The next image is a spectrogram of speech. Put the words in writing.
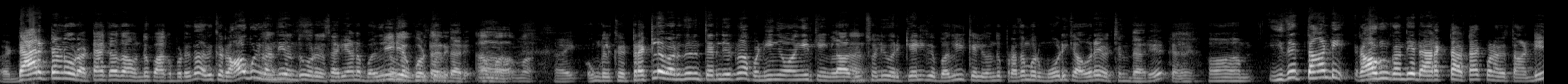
டைரக்டான ஒரு அட்டாக்கா தான் வந்து பார்க்கப்படுது அதுக்கு ராகுல் காந்தி வந்து ஒரு சரியான பதில் Video வந்து போட்டாரு. கொடுத்திருந்தாரு. ஆமா, ஆமா. ஆமா. அஹ் உங்களுக்கு ட்ரக்ல வருதுன்னு தெரிஞ்சிருக்கணும் அப்ப நீங்க வாங்கியிருக்கீங்களா அப்படின்னு சொல்லி ஒரு கேள்வி பதில் கேள்வி வந்து பிரதமர் மோடிக்கு அவரே வச்சிருந்தாரு இதை தாண்டி ராகுல் காந்தியை டைரக்டா அட்டாக் பண்ணதை தாண்டி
